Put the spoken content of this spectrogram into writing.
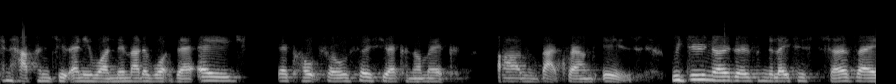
can happen to anyone no matter what their age, their cultural, socioeconomic um, background is. We do know though from the latest survey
